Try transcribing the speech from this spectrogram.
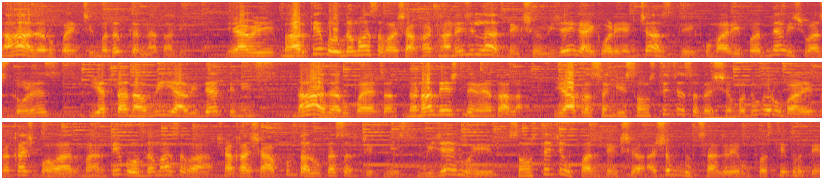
दहा हजार रुपयांची मदत करण्यात आली. यावेळी भारतीय बौद्ध महासभा शाखा ठाणे जिल्हा अध्यक्ष विजय गायकवाड यांच्या हस्ते कुमारी प्रज्ञा विश्वास डोळेस इयत्ता दहावी या विद्यार्थिनीस दहा हजार रुपयाचा धनादेश देण्यात आला. या प्रसंगी संस्थेचे सदस्य मधुकर उबाळे प्रकाश पवार भारतीय बौद्ध महासभा शाखा शहापूर तालुका सरचिटणीस विजय भोईर संस्थेचे उपाध्यक्ष अशोक दुधसागरे उपस्थित होते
